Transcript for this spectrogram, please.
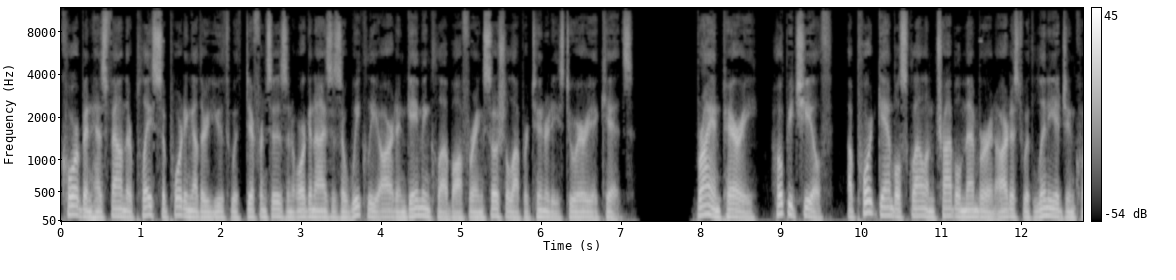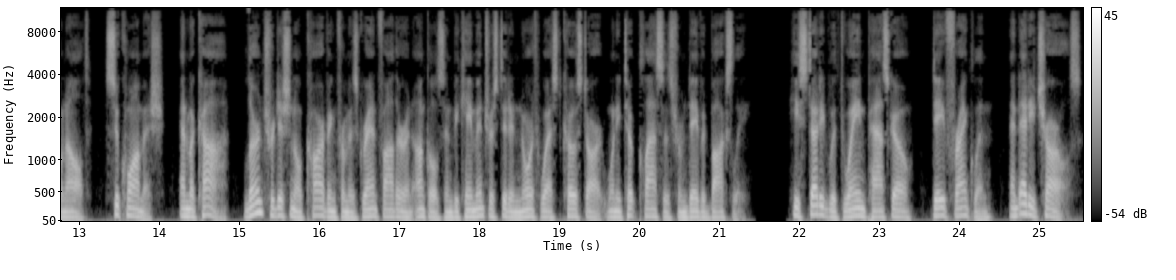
Corbin has found their place supporting other youth with differences and organizes a weekly art and gaming club offering social opportunities to area kids. Brian Perry, Hopi Chilth, a Port Gamble S'Klallam tribal member and artist with lineage in Quinault, Suquamish, and Makah, learned traditional carving from his grandfather and uncles and became interested in Northwest Coast art when he took classes from David Boxley. He studied with Duane Pasco, Dave Franklin, and Eddie Charles.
